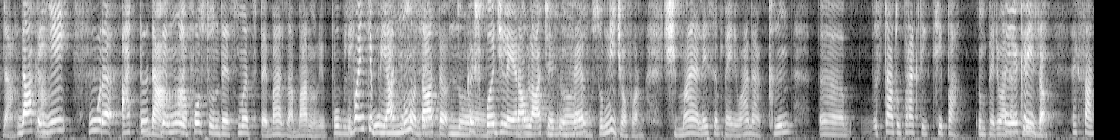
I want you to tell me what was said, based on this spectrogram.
da, dacă da. ei fură atât da, de mult? a fost un desmăț pe baza banului public. Vă închipuiați vreodată no, că șpăgile erau no, la acest no, nivel? Sub nicio formă. Și mai ales în perioada când uh, statul practic țipa în perioada că e criză. Exact.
